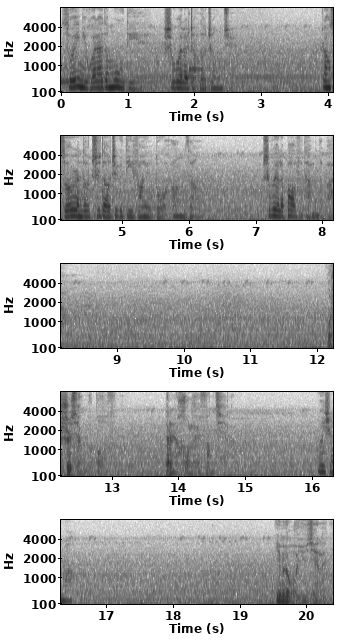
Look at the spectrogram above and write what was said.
所以你回来的目的是为了找到证据，让所有人都知道这个地方有多肮脏，是为了报复他们的吧？我是想过报复，但是后来放弃了。为什么？因为我遇见了你，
